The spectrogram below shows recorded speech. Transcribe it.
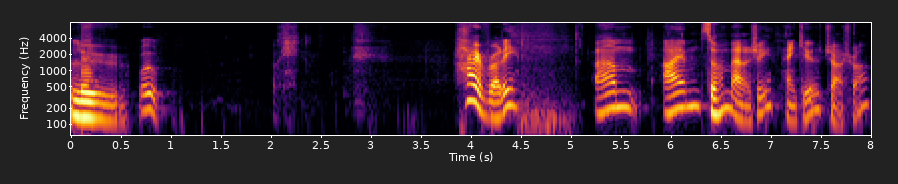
Hello. Whoa. Okay. Hi, everybody. Um, I'm Soham Banerjee. Thank you, Joshua.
